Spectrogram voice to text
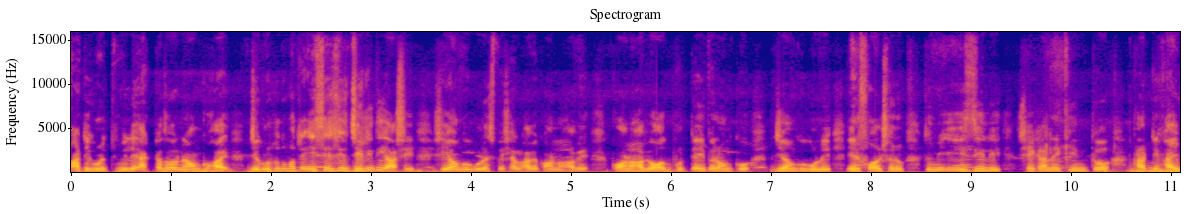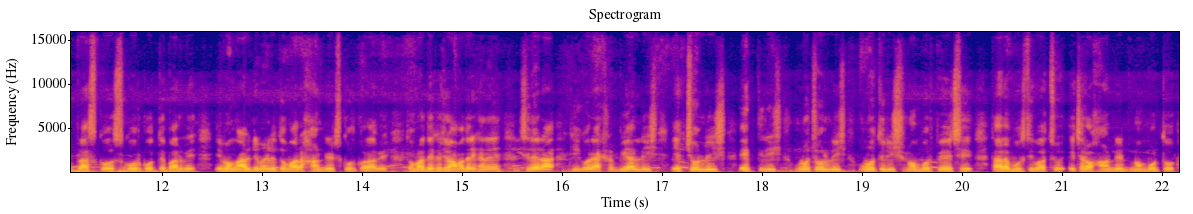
পাটিগণিত মিলে একটা ধরনের অঙ্ক হয়, যেগুলো শুধুমাত্র এসএসসি জিডিতেই আসে, সেই অঙ্কগুলো স্পেশালভাবে করানো হবে। করানো হবে অদ্ভুত টাইপের অঙ্ক, যে অঙ্কগুলি এর ফলস্বরূপ তুমি ইজিলি সেখানে কিন্তু থার্টি ফাইভ প্লাস স্কোর করতে পারবে এবং আলটিমেটলি তোমার হান্ড্রেড স্কোর করাবে। তোমরা দেখেছ আমাদের এখানে ছেলেরা কী করে একশো বিয়াল্লিশ, একচল্লিশ, একত্রিশ, উনচল্লিশ, উনত্রিশ নম্বর পেয়েছে, তারা বুঝতে পারছ। এছাড়াও হান্ড্রেড নম্বর তো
